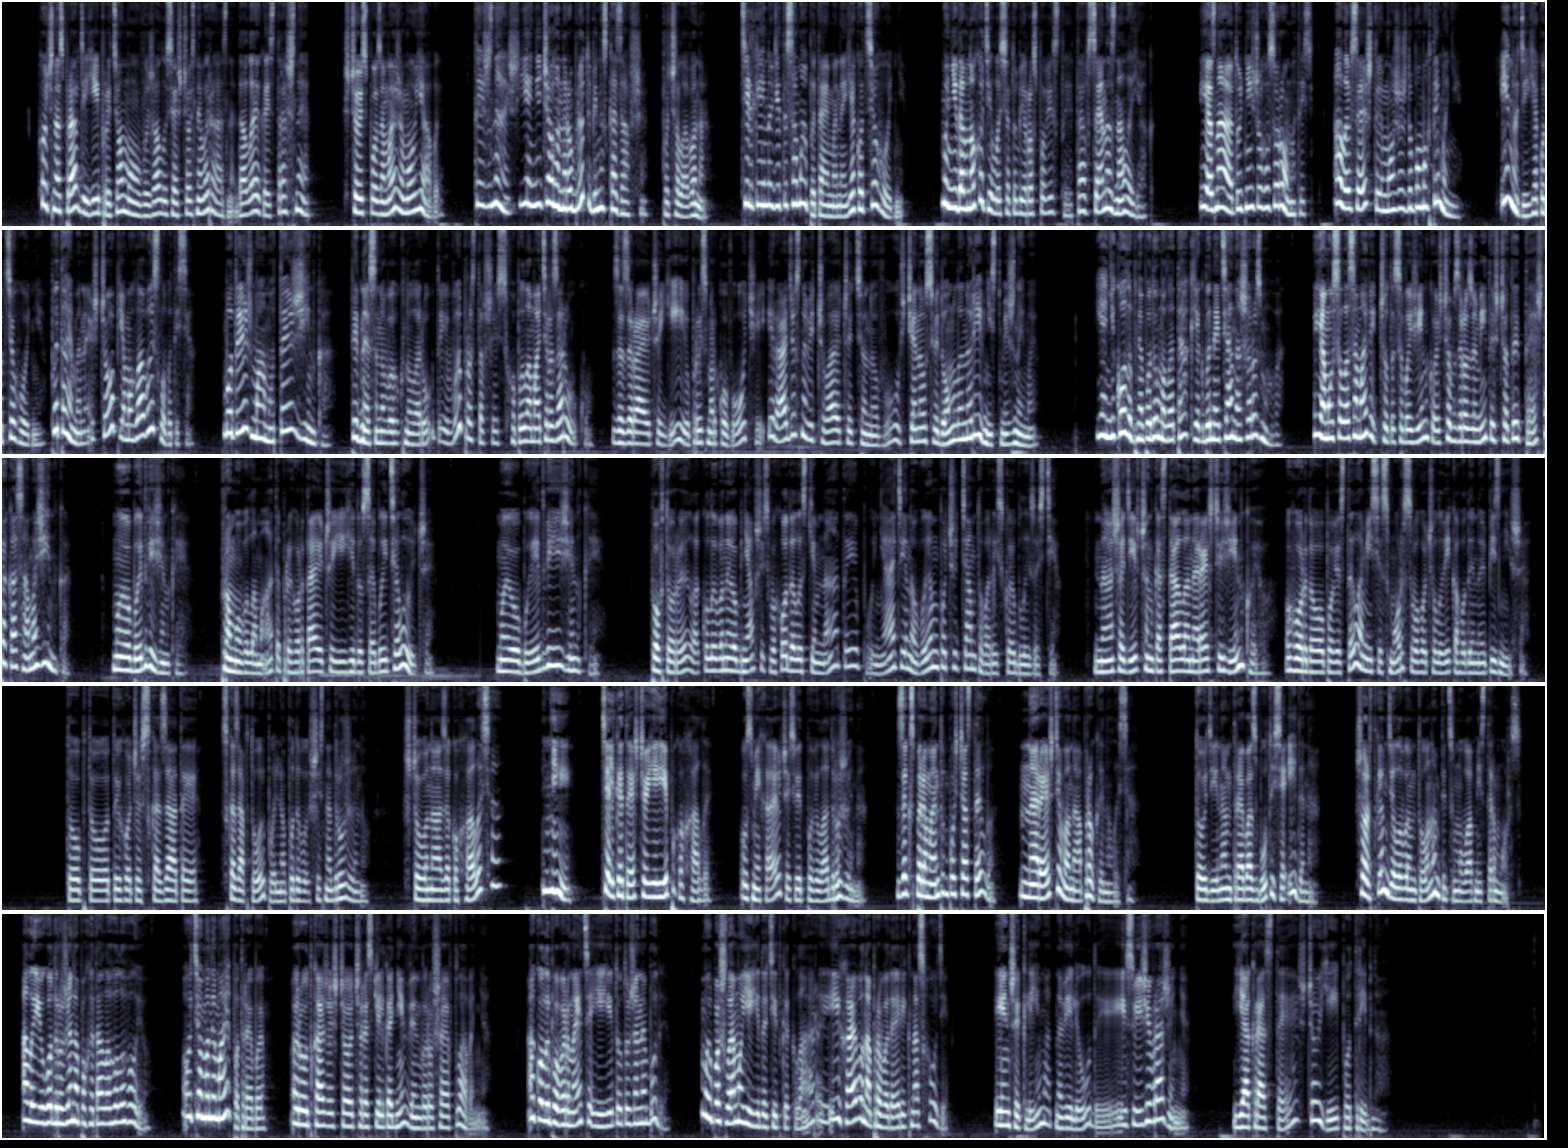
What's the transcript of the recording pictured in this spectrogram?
Хоч насправді їй при цьому вижалося щось невиразне, далеке і страшне, щось поза межами уяви. Ти ж знаєш, я нічого не роблю, тобі не сказавши, почала вона. Тільки іноді ти сама питай мене, як от сьогодні. Мені давно хотілося тобі розповісти, та все не знала як. Я знаю, тут нічого соромитись, але все ж ти можеш допомогти мені. Іноді, як от сьогодні, питай мене, що б я могла висловитися. Бо ти ж, мамо, теж жінка, піднесено вигукнула Рут і, випроставшись, схопила матір за руку, зазираючи їй у в очі і радісно відчуваючи цю нову, ще неусвідомлену рівність між ними. Я ніколи б не подумала так, якби не ця наша розмова. Я мусила сама відчути себе жінкою, щоб зрозуміти, що ти теж така сама жінка. Ми обидві жінки, промовила мати, пригортаючи її до себе і цілуючи. Ми обидві жінки, повторила, коли вони, обнявшись, виходили з кімнати, поняті новим почуттям товариської близості. Наша дівчинка стала нарешті жінкою, гордо оповістила місіс Мор свого чоловіка годиною пізніше. Тобто, ти хочеш сказати, сказав той, пильно подивившись на дружину, що вона закохалася? Ні, тільки те, що її покохали, усміхаючись, відповіла дружина. З експериментом пощастило. Нарешті вона прокинулася. Тоді нам треба збутися Ідена, шорстким діловим тоном підсумував містер Морс. Але його дружина похитала головою. У цьому немає потреби. Рут каже, що через кілька днів він вирушає в плавання. А коли повернеться, її тут уже не буде. Ми пошлемо її до тітки Клари, і хай вона проведе рік на сході. Інший клімат, нові люди і свіжі враження якраз те, що їй потрібно.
